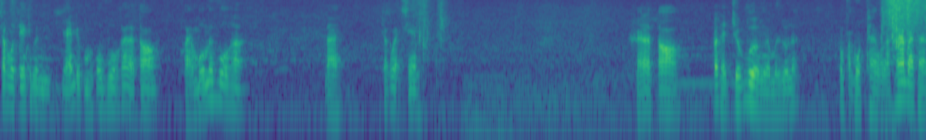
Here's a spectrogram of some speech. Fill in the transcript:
Sau một tiếng thì mình dán được một ô vuông khá là to, khoảng 4 mét vuông ha. Đây, cho các bạn xem. Khá là to, có thể chứa vừa người mình luôn á. Không phải một thằng mà là hai, ba thằng.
